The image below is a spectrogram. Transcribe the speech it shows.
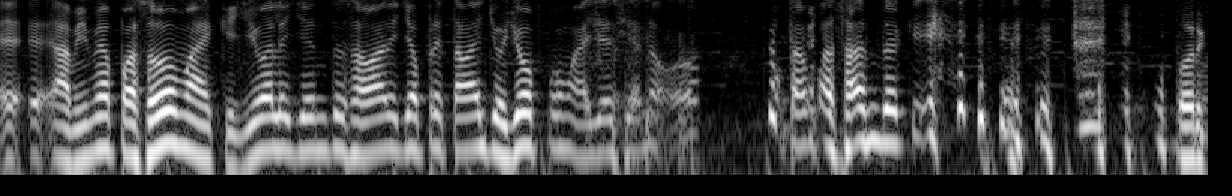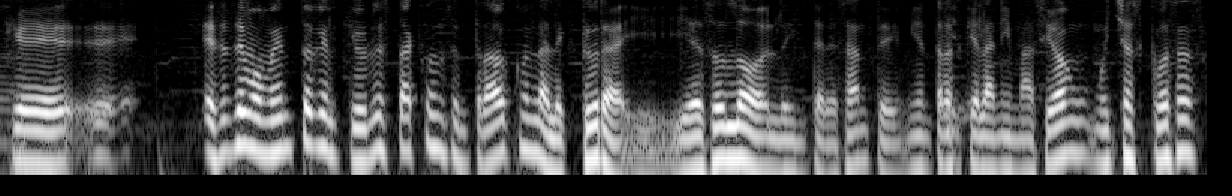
eh, eh, A mí me pasó, mae, que yo iba leyendo esa vara y yo apretaba el yoyopo, mae, yo decía, no, ¿qué está pasando aquí? Porque eh, es ese momento en el que uno está concentrado con la lectura y, eso es lo, interesante. Mientras que la animación, muchas cosas,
